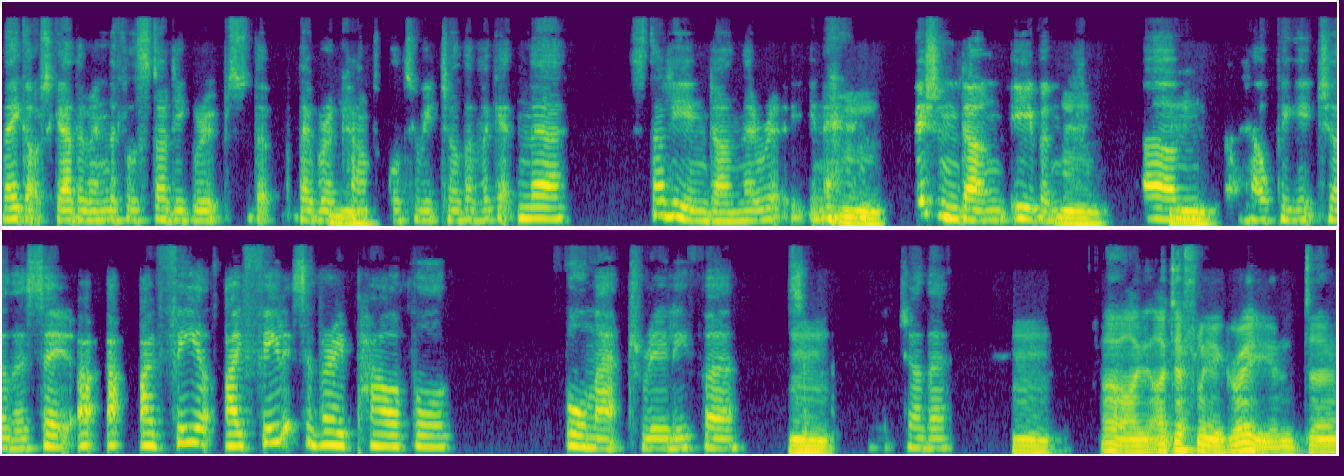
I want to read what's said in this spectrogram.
they got together in little study groups that they were hmm. accountable mm. to each other for getting their studying done, their, you know, mm. Vision done, even. Hmm. Um, hmm. helping each other. So I, I, I, feel I feel it's a very powerful format, really, for each other. Mm. Oh, I, I definitely agree. And uh,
